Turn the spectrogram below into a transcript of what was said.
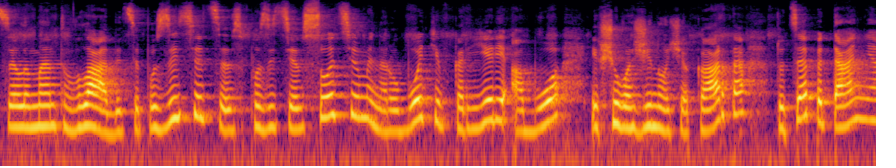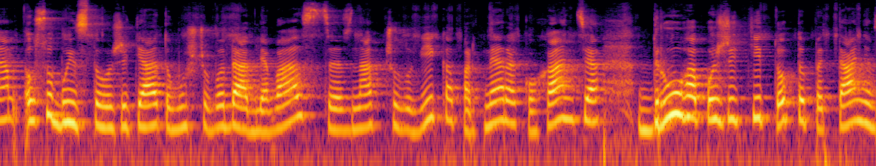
це елемент влади, це позиція, це позиція в соціумі, на роботі, в кар'єрі, або якщо у вас жіноча карта, то це питання особистого життя, тому що вода для вас це знак чоловіка, партнера, коханця, друга по житті, тобто питання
